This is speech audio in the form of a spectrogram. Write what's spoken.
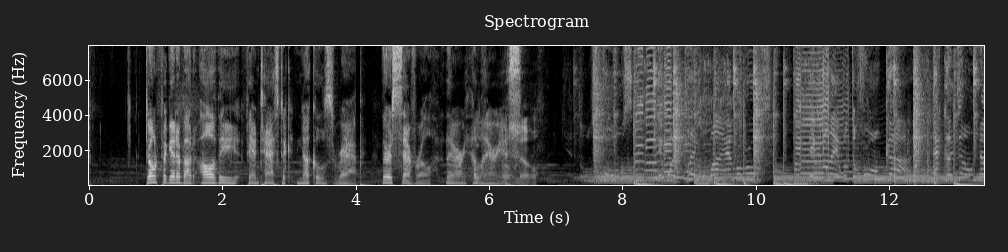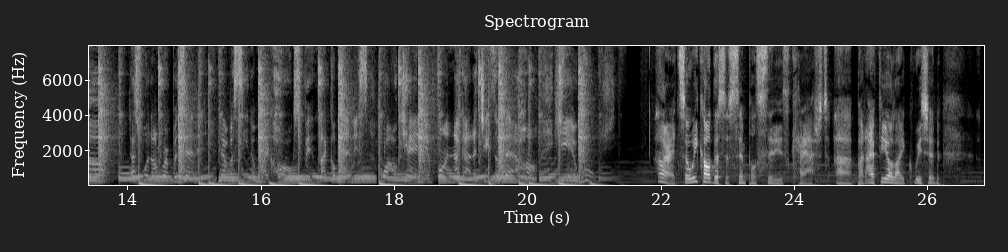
don't forget about all the fantastic Knuckles rap. There's several. They're hilarious. Oh, no. Right, so we called this a Simple Cities cast, uh, but I feel like we should.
